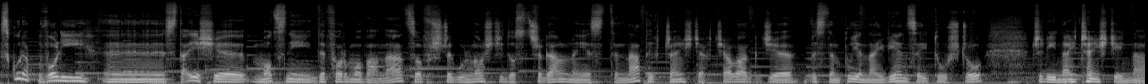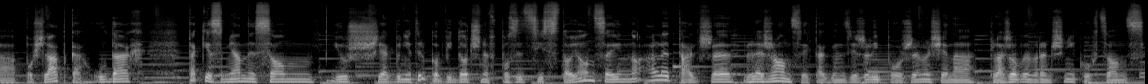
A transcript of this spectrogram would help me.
Skóra powoli e, staje się mocniej deformowana, co w szczególności dostrzegalne jest na tych częściach ciała, gdzie występuje najwięcej tłuszczu, czyli najczęściej na pośladkach, udach. Takie zmiany są już jakby nie tylko widoczne w pozycji stojącej, no ale także leżącej. Tak więc jeżeli położymy się na plażowym ręczniku, chcąc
